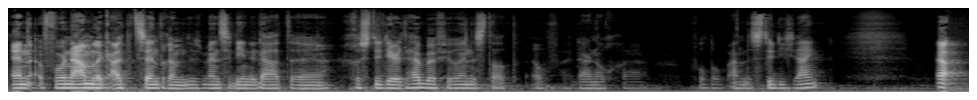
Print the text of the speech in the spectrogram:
en voornamelijk uit het centrum. Dus mensen die inderdaad gestudeerd hebben, veel in de stad. Of daar nog volop aan de studie zijn. Ja,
